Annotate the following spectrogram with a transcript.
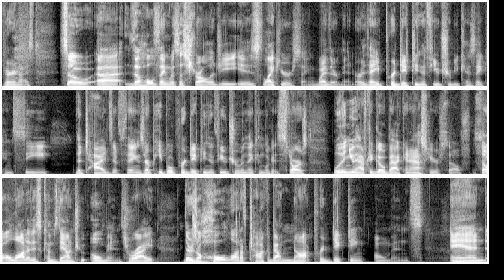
Very nice. So, uh, the whole thing with astrology is like you were saying, weathermen. Are they predicting the future because they can see the tides of things? Are people predicting the future when they can look at stars? Well, then you have to go back and ask yourself. So, a lot of this comes down to omens, right? There's a whole lot of talk about not predicting omens. And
